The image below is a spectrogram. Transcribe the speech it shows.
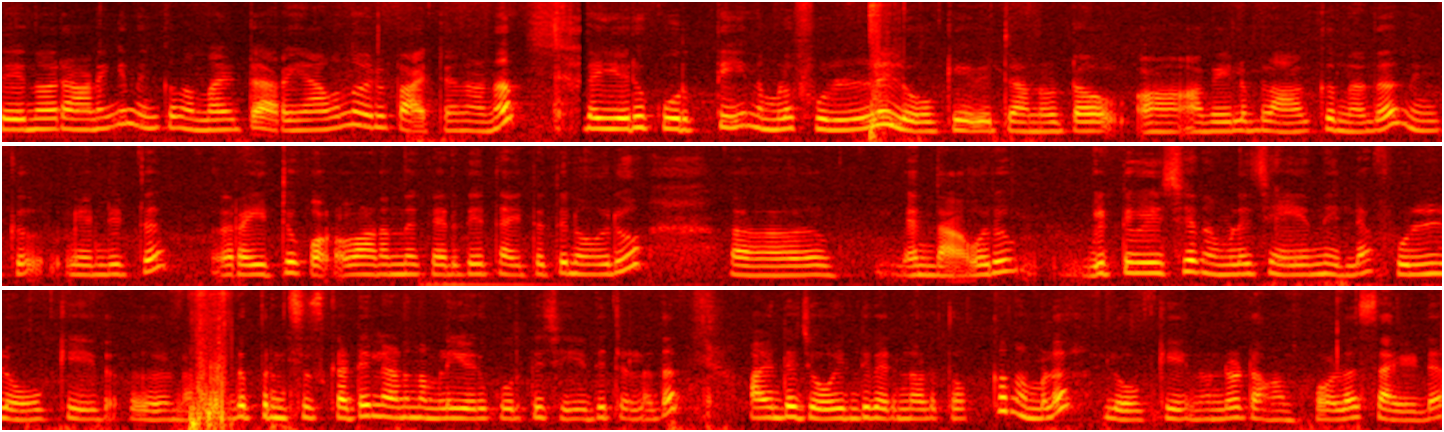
ചെയ്യുന്നവരാണെങ്കിൽ നിങ്ങൾക്ക് നന്നായിട്ട് അറിയാവുന്ന ഒരു പാറ്റേൺ ആണ്. ഈ ഒരു കുർത്തി നമ്മൾ ഫുള്ള് ലോക്ക് ചെയ്തിട്ടാണ് കേട്ടോ അവൈലബിൾ ആക്കുന്നത്. നിങ്ങൾക്ക് വേണ്ടിയിട്ട് റേറ്റ് കുറവാണെന്ന് കരുതിയിട്ട് ഐറ്റത്തിന് ഒരു എന്താ ഒരു വിട്ടുവീഴ്ച നമ്മൾ ചെയ്യുന്നില്ല. ഫുൾ ലോക്ക് ചെയ്ത്. ഇത് പ്രിൻസസ് കട്ടിലാണ് നമ്മൾ ഈ ഒരു കുർത്തി ചെയ്തിട്ടുള്ളത്. അതിന്റെ ജോയിന്റ് വരുന്നിടത്തൊക്കെ നമ്മൾ ലോക്ക് ചെയ്യുന്നുണ്ട്. ആം ഹോൾ സൈഡ്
